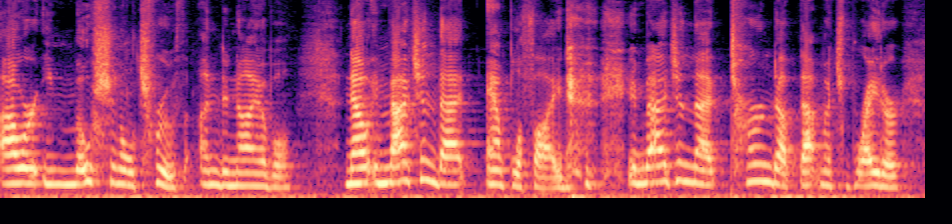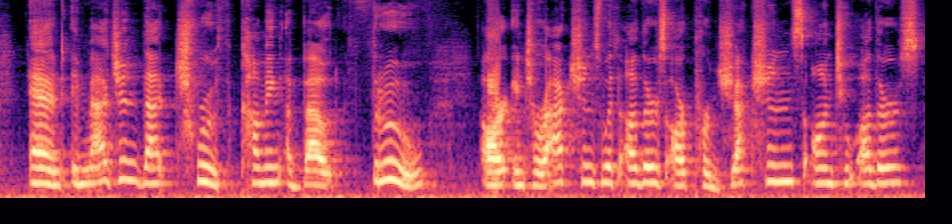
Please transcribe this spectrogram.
our emotional truth undeniable. Now imagine that amplified. imagine that turned up that much brighter. And imagine that truth coming about through our interactions with others, our projections onto others,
